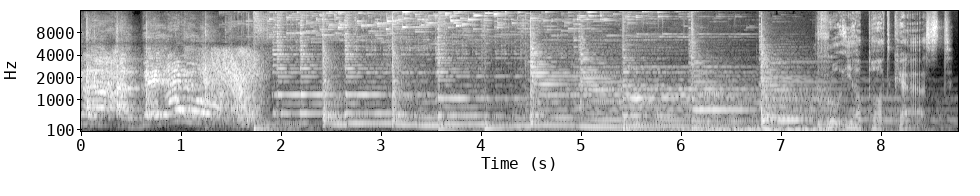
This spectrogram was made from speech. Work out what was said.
ما حبيت رؤيا بودكاست.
